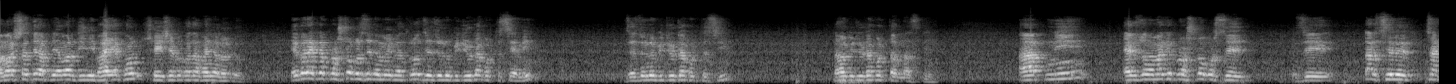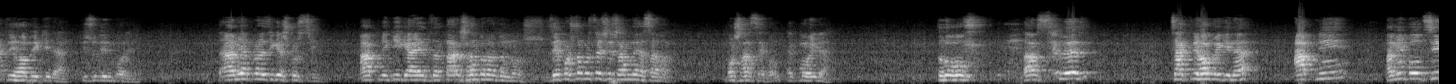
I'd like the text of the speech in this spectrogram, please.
আমার সাথে আপনি আমার দিনী ভাই এখন, সেই হিসেবে কথা ফাইনাল হলো। এবার একটা প্রশ্ন করছিলাম এই মাত্র, যে জন্য ভিডিওটা করতেছি আমি। যে জন্য ভিডিওটা করতেছি। না, ভিডিওটা করতাম না আজকে। আপনি একজন আমাকে প্রশ্ন করছে যে তার ছেলের চাকরি হবে কিনা কিছুদিন পরে? তা আমি আপনারা জিজ্ঞেস করছি আপনি কি গায়ে তার সান্ত্বনার জন্য? যে প্রশ্ন করছে সে সামনে আছে আমার বসা আছে এখন এক মহিলা। তো তার ছেলের চাকরি হবে কিনা? আপনি আমি বলছি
